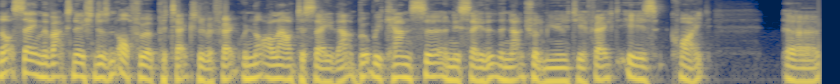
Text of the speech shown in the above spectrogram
Not saying the vaccination doesn't offer a protective effect, we're not allowed to say that, but we can certainly say that the natural immunity effect is quite uh,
